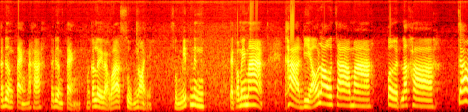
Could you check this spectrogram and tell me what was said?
กระเดื่องแต่งนะคะ กระเดื่องแต่งมันก็เลยแบบว่าสูงหน่อย สูงนิดนึง แต่ก็ไม่มาก ค่ะ เดี๋ยวเราจะมาเปิดราคาเจ้า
